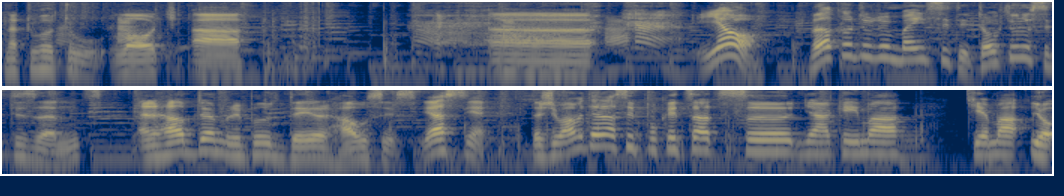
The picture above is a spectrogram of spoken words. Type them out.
na tuhle tu loď a... Uh, jo, Welcome to the main city, talk to the citizens and help them rebuild their houses. Jasně, takže máme teda asi pokecat s nějakýma těma, jo,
